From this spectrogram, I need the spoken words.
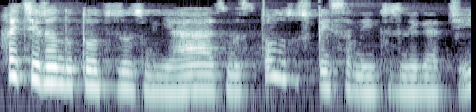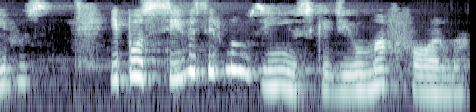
retirando todos os miasmas, todos os pensamentos negativos e possíveis irmãozinhos que de uma forma,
